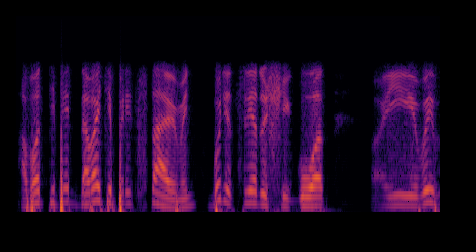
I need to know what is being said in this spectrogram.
А вот теперь давайте представим, будет следующий год, и вы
